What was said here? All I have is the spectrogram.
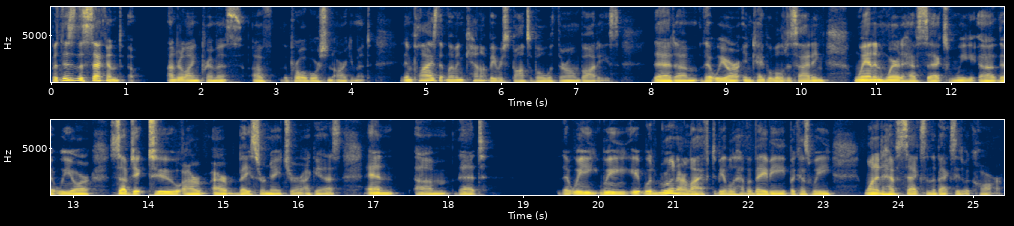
but this is the second underlying premise of the pro abortion argument. It implies that women cannot be responsible with their own bodies. That um, that we are incapable of deciding when and where to have sex. We uh, that we are subject to our our baser nature, I guess, and um, that that we we it would ruin our life to be able to have a baby because we wanted to have sex in the backseat of a car.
